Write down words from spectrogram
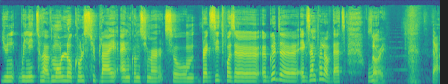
you, we need to have more local supply and consumer. So um, Brexit was a, a good uh, example of that. We, Sorry. yeah.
